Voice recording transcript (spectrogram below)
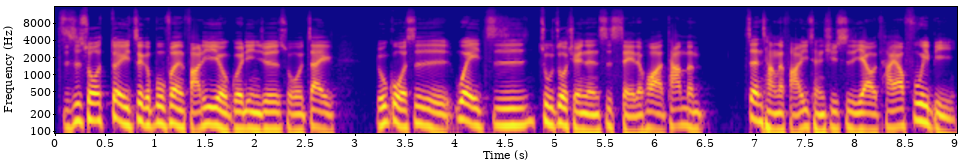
只是说对于这个部分，法律也有规定，就是说，在如果是未知著作权人是谁的话，他们正常的法律程序是要他要付一笔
